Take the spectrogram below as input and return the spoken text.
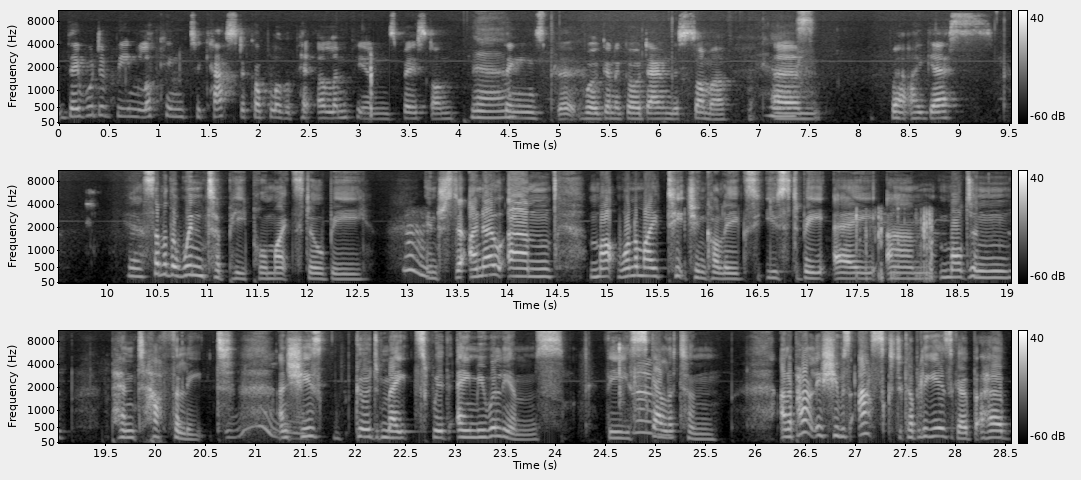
They would have been looking to cast a couple of Olympians based on Yeah. things that were going to go down this summer. Yes. Um, but I guess Yeah, some of the winter people might still be Interested. I know um, my, one of my teaching colleagues used to be a um, modern pentathlete, and she's good mates with Amy Williams, the skeleton. And apparently she was asked a couple of years ago, but her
